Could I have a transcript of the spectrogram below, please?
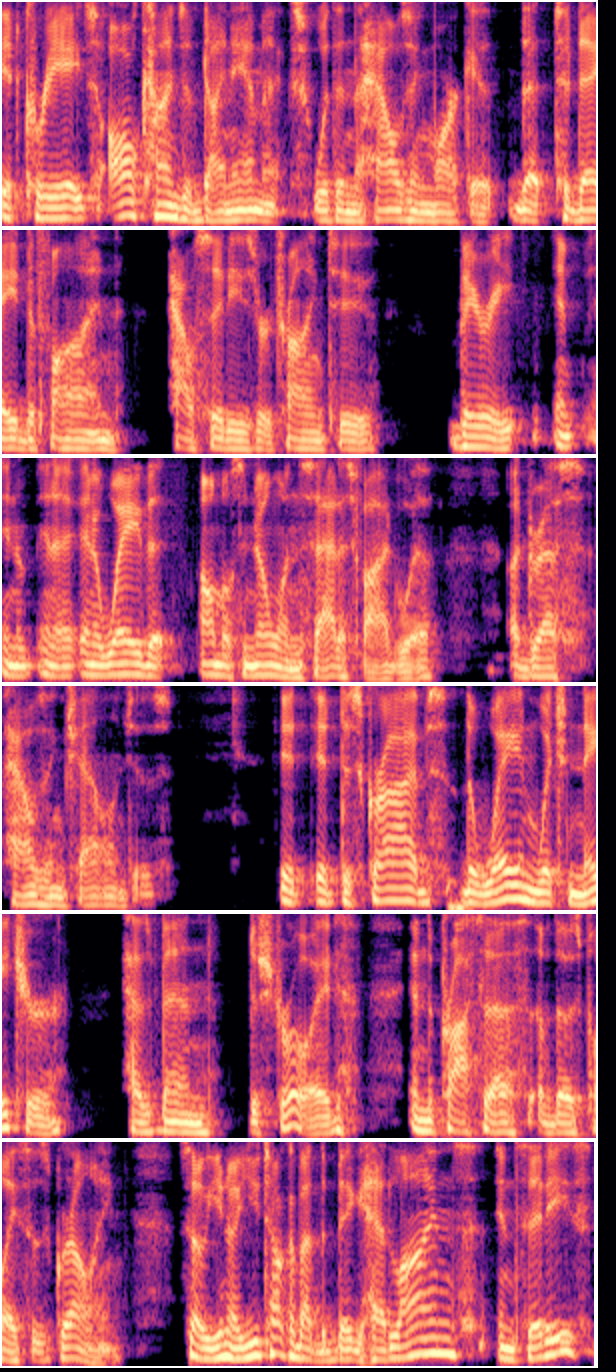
It creates all kinds of dynamics within the housing market that today define how cities are trying to very in, in, a, in, a, in a way that almost no one's satisfied with address housing challenges. It, it describes the way in which nature has been destroyed in the process of those places growing. So, you know, you talk about the big headlines in cities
